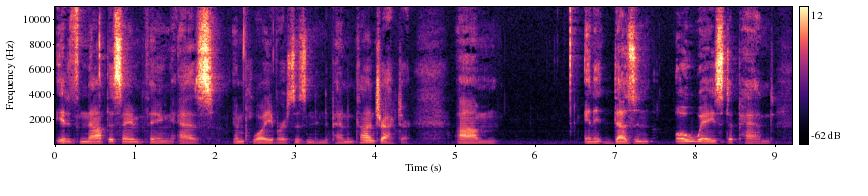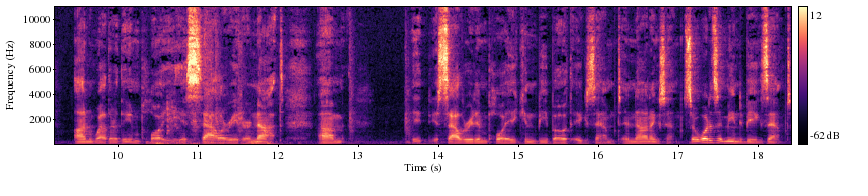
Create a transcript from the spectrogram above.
it is not the same thing as employee versus an independent contractor. Um, and it doesn't always depend on whether the employee is salaried or not. Um, it, a salaried employee can be both exempt and non exempt. So, what does it mean to be exempt?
